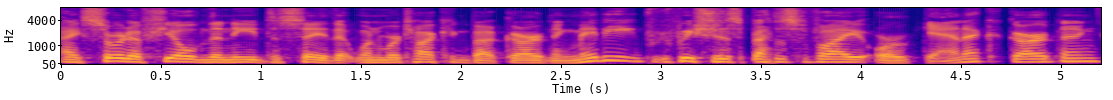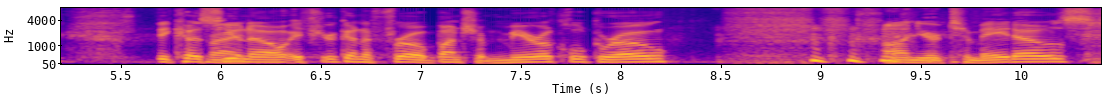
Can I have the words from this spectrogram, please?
I sort of feel the need to say that when we're talking about gardening, maybe we should specify organic gardening because, you know, if you're going to throw a bunch of Miracle-Gro on your tomatoes,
